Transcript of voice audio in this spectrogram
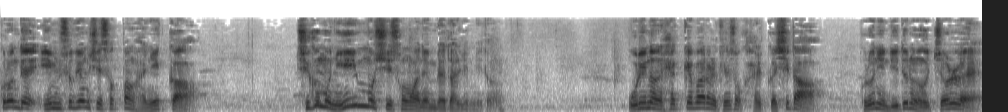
그런데 임수경 씨 석방하니까 지금은 이인모 씨 송환에 매달립니다. 우리는 핵 개발을 계속 할 것이다. 그러니 니들은 어쩔래?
